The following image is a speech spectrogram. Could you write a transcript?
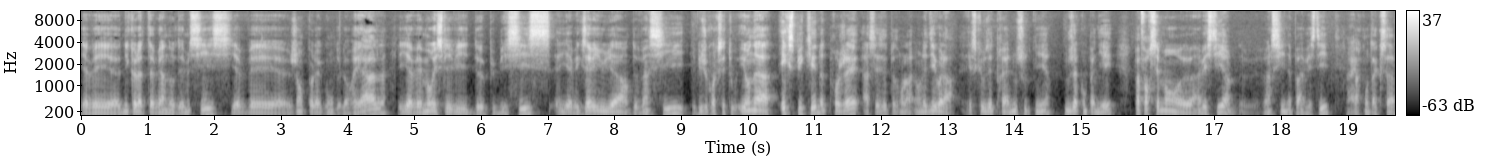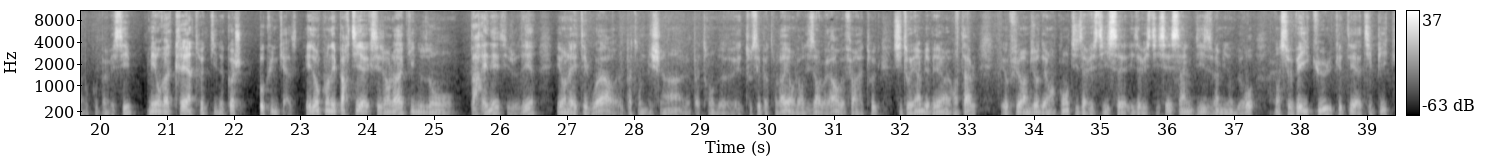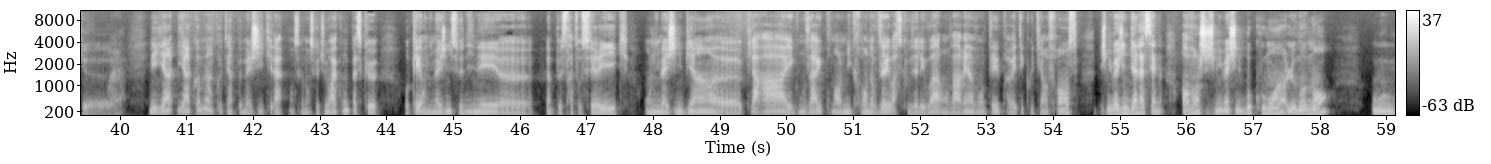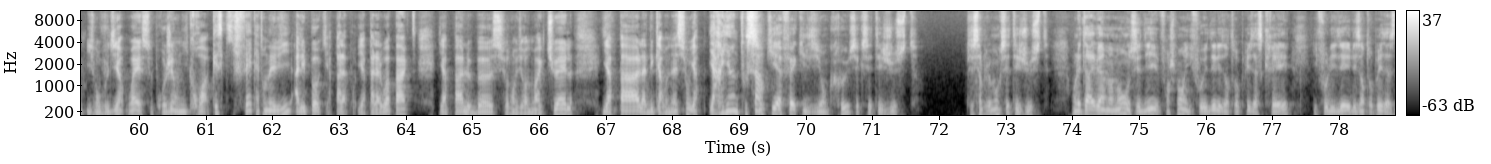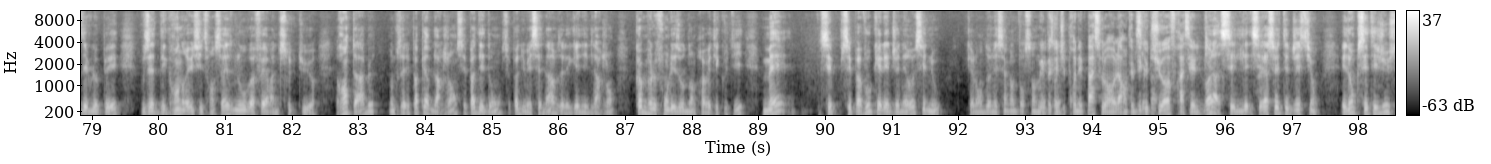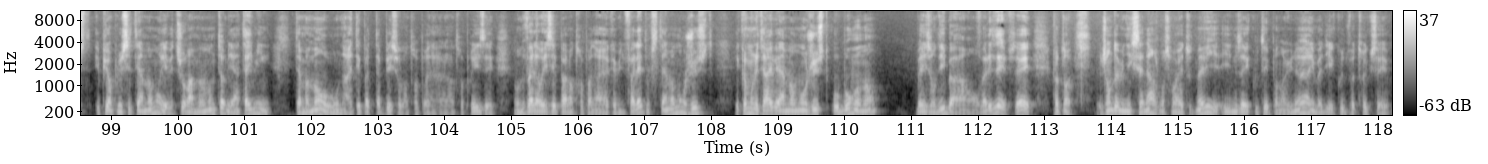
il y avait euh, Nicolas Taverneau d'M6, il y avait euh, Jean-Paul Agon de L'Oréal, il y avait Maurice Lévy de Publicis, il y avait Xavier Huillard de Vinci, et puis je crois que c'est tout. Et on a expliqué notre projet à ces sept patrons-là. On a dit, voilà, est-ce que vous êtes prêts à nous soutenir, nous accompagner, pas forcément euh, investir, Vinci n'a pas investi, ouais. par contre AXA a beaucoup investi, mais on va créer un truc qui ne coche aucune case. Et donc on est parti avec ces gens-là qui nous ont parrainé, si je veux dire, et on a été voir le patron de Michelin, le patron de et tous ces patrons-là, et en leur disant voilà, on va faire un truc citoyen, bien bien rentable. Et au fur et à mesure des rencontres, ils investissaient, ils investissaient 5, 10, 20 millions d'euros dans ce véhicule qui était atypique. Euh, voilà. Mais il y a, il y a quand même un côté un peu magique là dans ce, dans ce que tu nous racontes parce que ok, on imagine ce dîner euh, un peu stratosphérique. On imagine bien euh, Clara et Gonzague prenant le micro, vous allez voir ce que vous allez voir, on va réinventer le private equity en France. Je m'imagine bien la scène. En revanche, je m'imagine beaucoup moins le moment où ils vont vous dire ouais ce projet on y croit. Qu'est-ce qui fait qu'à ton avis à l'époque il y a pas la loi Pacte, il y a pas le buzz sur l'environnement actuel, il y a pas la décarbonation, il y a, a rien de tout ça. Ce qui a fait qu'ils y ont cru, c'est que c'était juste. C'est simplement que c'était juste. On est arrivé à un moment où on s'est dit, franchement, il faut aider les entreprises à se créer, il faut aider les entreprises à se développer. Vous êtes des grandes réussites françaises. Nous, on va faire une structure rentable. Donc, vous n'allez pas perdre de l'argent. C'est pas des dons, c'est pas du mécénat. Vous allez gagner de l'argent comme le font les autres dans le private equity. Mais c'est, pas vous qui allez être généreux, c'est nous qui allons donner 50% de oui, parce que tu prenais pas sur la rentabilité que pas... tu offres à CLP. Voilà, c'est la société de gestion. Et donc, c'était juste. Et puis, en plus, c'était un moment, il y avait toujours un momentum, il y a un timing. C'était un moment où on n'arrêtait pas de taper sur l'entreprise et on ne valorisait pas l'entrepreneuriat comme il fallait. Donc, c'était un moment juste. Et comme on est arrivé à un moment juste au bon moment, ben, ils ont dit, bah, on va les aider. Vous savez, quand on... Jean-Dominique Sénard, je m'en souviens toute ma vie, il nous a écouté pendant une heure, il m'a dit, écoute, votre truc, c'est,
